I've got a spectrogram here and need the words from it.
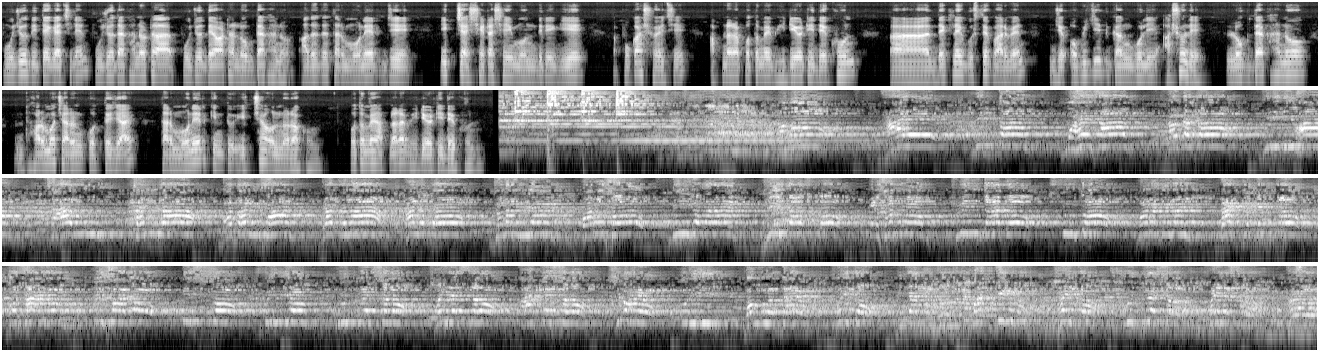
পুজো দিতে গেছিলেন। পুজো দেখানোটা, পুজো দেওয়াটা লোক দেখানো। আদতে তার মনের যে ইচ্ছা, সেটা সেই মন্দিরে গিয়ে প্রকাশ হয়েছে, আপনারা প্রথমে ভিডিওটি দেখুন দেখলেই বুঝতে পারবেন যে অভিজিৎ গাঙ্গুলি আসলে লোক দেখানো, ধর্মচারণ করতে যায়, তার মনের কিন্তু ইচ্ছা অন্যরকম। প্রথমে আপনারা ভিডিওটি দেখুন। 할라파 전환량 바로서 미가와란 미가스도 대성남 주인다도 수도 마라가는 박대백도 고사로 의사도 미소 민정 루트에서로 서일에서로 아께서로 시바요 우리 먹었다요 저희도 미안한 마티로 저희도 루트에서로 서일에서로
